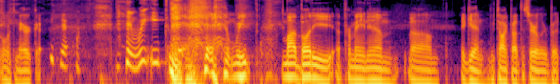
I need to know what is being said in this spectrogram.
North America. Yeah, and we eat the fish. and we, my buddy from A and M, um, again, we talked about this earlier, but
